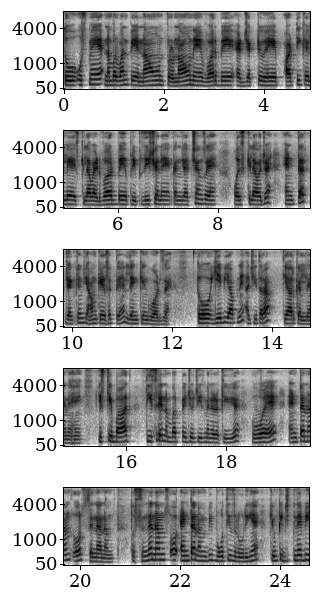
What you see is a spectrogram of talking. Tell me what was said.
तो उसमें नंबर वन पे नाउन प्रोनाउन है वर्ब है एडजेक्टिव है आर्टिकल है, इसके अलावा एडवर्ब है प्रीपोजिशन है कंजक्शन हैं, और इसके अलावा जो है एंटर जंक्शन हम कह सकते हैं लिंकिंग वर्ड्स हैं। तो ये भी आपने अच्छी तरह तैयार कर लेने हैं। इसके बाद तीसरे नंबर पे जो चीज़ मैंने रखी हुई है वो है एंटनम्स और सिनानम्स। तो सिनानम्स और एंटनम भी बहुत ही ज़रूरी हैं क्योंकि जितने भी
